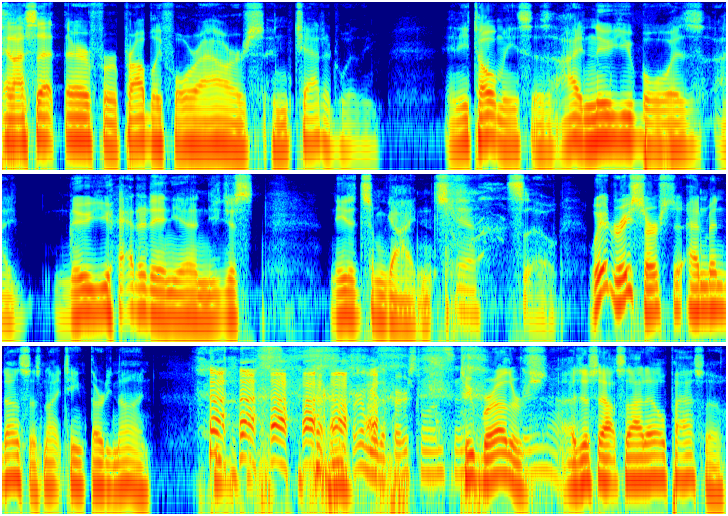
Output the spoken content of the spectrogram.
And I sat there for probably four hours and chatted with him. And he told me, he says, I knew you boys. I knew you had it in you and you just needed some guidance. yeah. So we had researched it, hadn't been done since 1939. We're gonna be the first ones. Two brothers uh, just outside El Paso.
